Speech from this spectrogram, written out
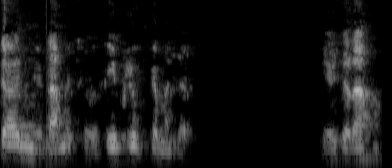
trên người ta mới thừa tiếp rút cho mình được. Hiểu chưa đó? Không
